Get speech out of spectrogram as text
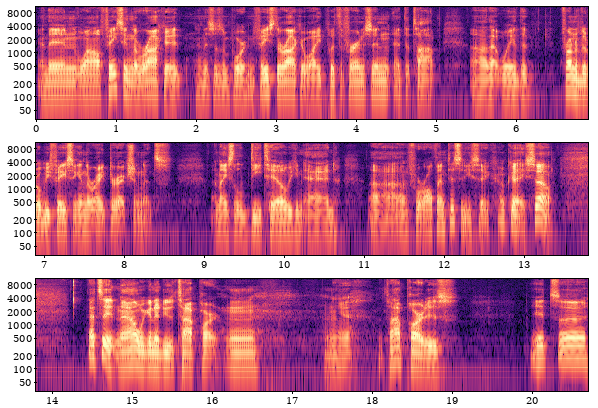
And then while facing the rocket, and this is important, face the rocket while you put the furnace in at the top. Uh, that way the front of it will be facing in the right direction. That's a nice little detail we can add uh, for authenticity's sake. Okay, so that's it. Now we're going to do the top part. Mm, yeah, the top part is, it's, uh,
